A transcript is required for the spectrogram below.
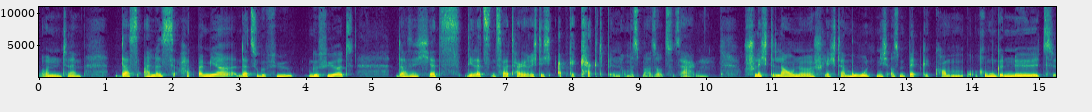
Und ähm, das alles hat bei mir dazu geführt, dass ich jetzt die letzten zwei Tage richtig abgekackt bin, um es mal so zu sagen. Schlechte Laune, schlechter Mut, nicht aus dem Bett gekommen, rumgenölt,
